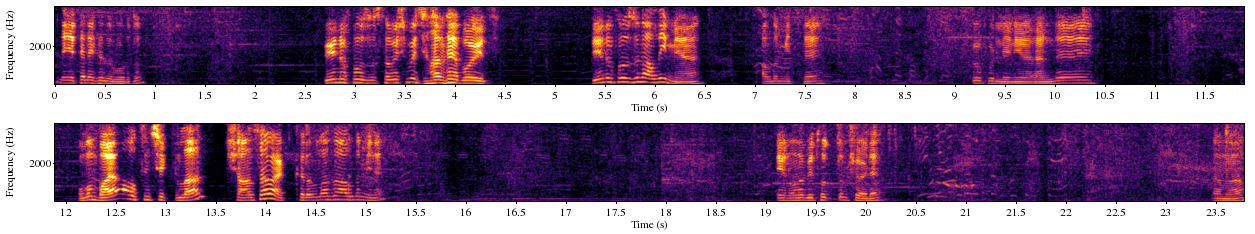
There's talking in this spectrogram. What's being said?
Ben de yetenek hızı vurdum. Büyü nüfuzu, sıvışma, can ve boyut. Büyü nüfuzunu alayım ya. Aldım gitti. Bu fulleniyor herhalde. Oğlum bayağı altın çıktı lan. Şansa bak. Kırılmazı aldım yine. Ben onu bir tuttum şöyle. Tamam.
